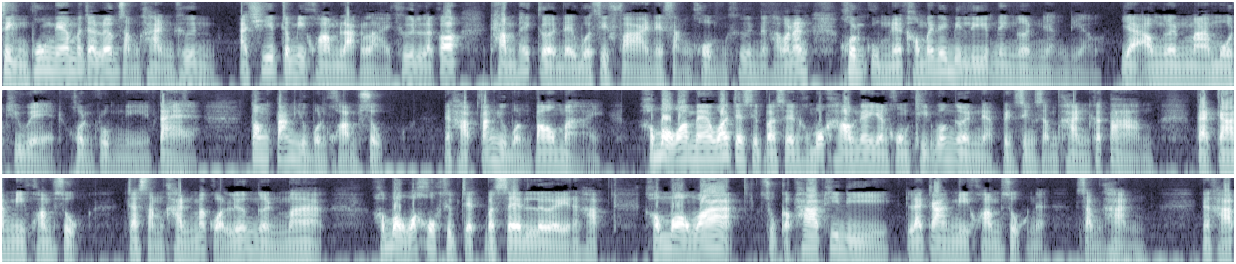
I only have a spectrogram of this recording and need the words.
สิ่งพวกนี้มันจะเริ่มสำคัญขึ้น อาชีพจะมีความหลากหลายขึ้น แล้วก็ทำให้เกิด diversify ในสังคมขึ้นนะครับเพราะนั้นคนกลุ่มนี้เขาไม่ได้ believe ในเงินอย่างเดียว อย่าเอาเงินมา motivate คนกลุ่มนี้ แต่ต้องตั้งอยู่บนความสุขนะครับ ตั้งอยู่บนเป้าหมาย เขาบอกว่าแม้ว่า 70%ของพวกเขาเนี่ยยังคงคิดว่าเงินเนี่ยเป็นสิ่งสำคัญก็ตาม แต่การมีความสุขจะสำคัญมากกว่าเรื่องเงินมาก เขาบอกว่า 67%เลยนะครับ เขามองว่าสุขภาพที่ดีและการมีความสุขเนี่ยสำคัญนะครับ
